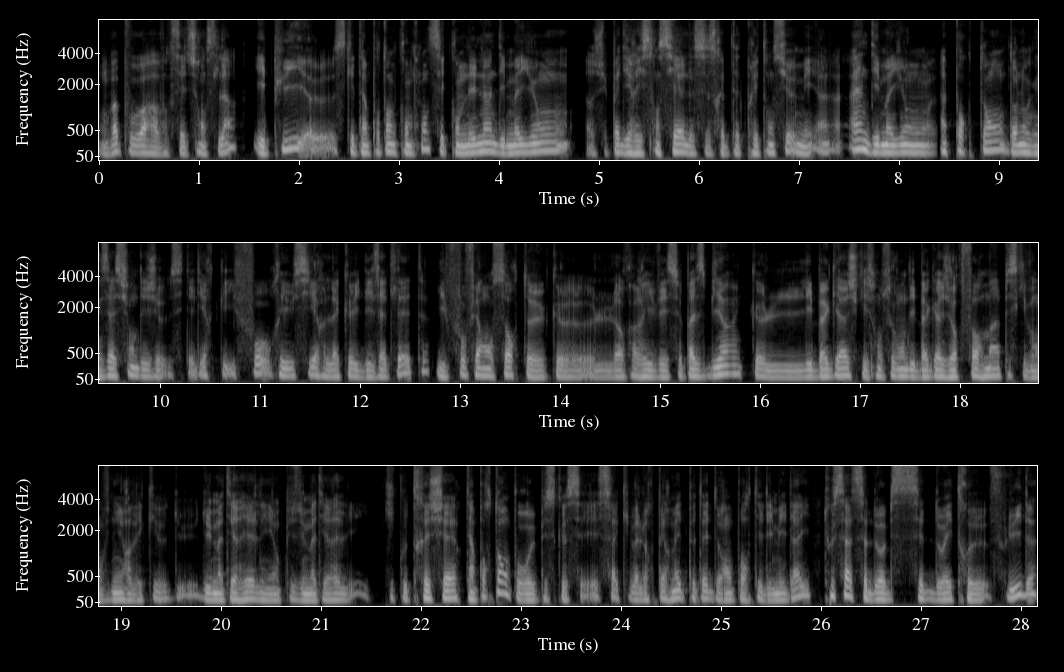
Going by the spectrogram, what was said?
on va pouvoir avoir cette chance-là. Et puis, euh, ce qui est important de comprendre, c'est qu'on est l'un des maillons, je ne vais pas dire essentiel, ce serait peut-être prétentieux, mais un, des maillons importants dans l'organisation des Jeux. C'est-à-dire qu'il faut réussir l'accueil des athlètes, il faut faire en sorte que leur arrivée se passe bien, que les bagages, qui sont souvent des bagages hors format, puisqu'ils vont venir avec euh, du, matériel, et en plus du matériel qui coûte très cher, c'est important pour eux, puisque c'est ça qui va leur permettre peut-être de remporter des médailles. Tout ça, ça doit, ça doit être fluide.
